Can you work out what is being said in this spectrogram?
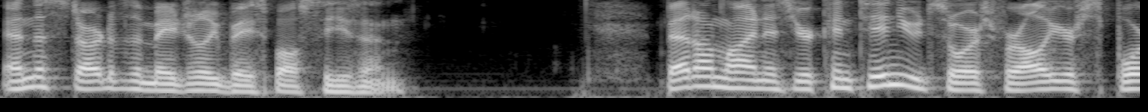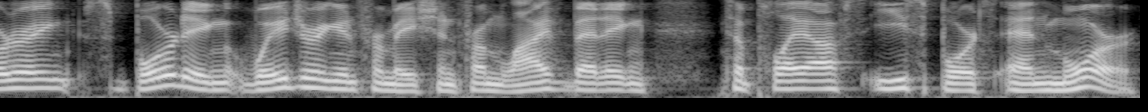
and the start of the Major League Baseball season. BetOnline is your continued source for all your sporting, sporting wagering information from live betting to playoffs, esports, and more.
